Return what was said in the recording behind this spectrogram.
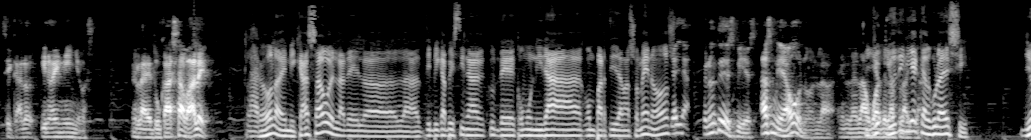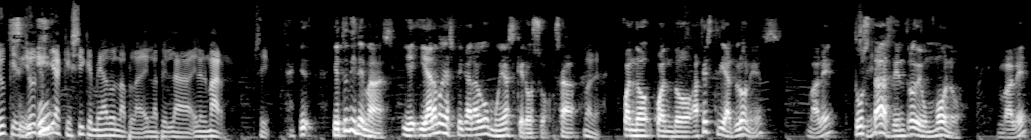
Sí, claro. Y no hay niños. En la de tu casa, vale. Claro, la de mi casa o en la de la, la típica piscina de comunidad compartida más o menos. Ya, ya. Pero no te desvíes. ¿Has meado o no en, la, en el agua yo de yo la diría playa? que alguna vez sí. Yo, que, ¿Sí? yo diría que sí que me he dado en la, en, la, en el mar. Sí. Yo, yo te diré más. Y, y ahora voy a explicar algo muy asqueroso. O sea, Vale. cuando, cuando haces triatlones, ¿vale? Tú Sí. estás dentro de un mono, ¿vale?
